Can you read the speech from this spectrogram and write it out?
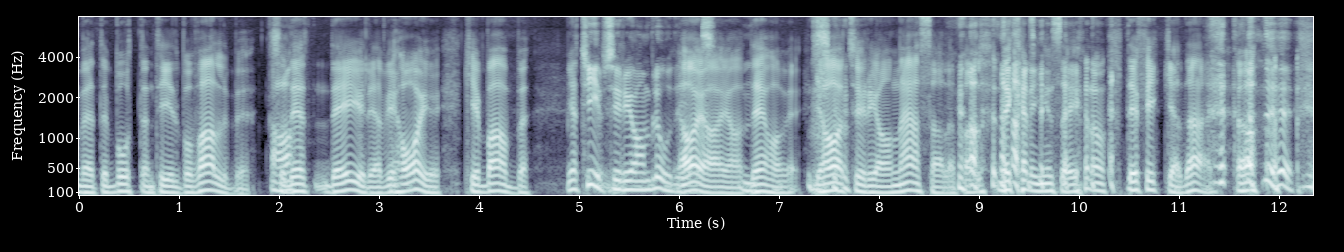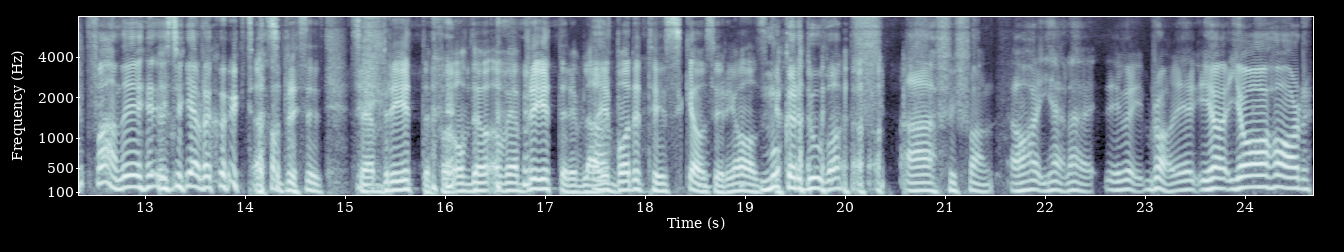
vet du, bott en tid på Vallby. Ja. Så det, det är ju det. Vi har ju kebab. Vi har typ syrianblod i Ja, oss. ja, ja, Mm. det har vi. Jag har ett syriannäsa i alla fall. Det kan ingen säga något. Det fick jag där. Ja. Fan, det är så jävla sjukt alltså. Ja, precis. Så jag bryter på, om, det, om jag bryter ibland, Ja. både tyska och syrianska. Mukarduva. ah, fy fan. Ja, jävlar. Det var bra. Jag, jag, har,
